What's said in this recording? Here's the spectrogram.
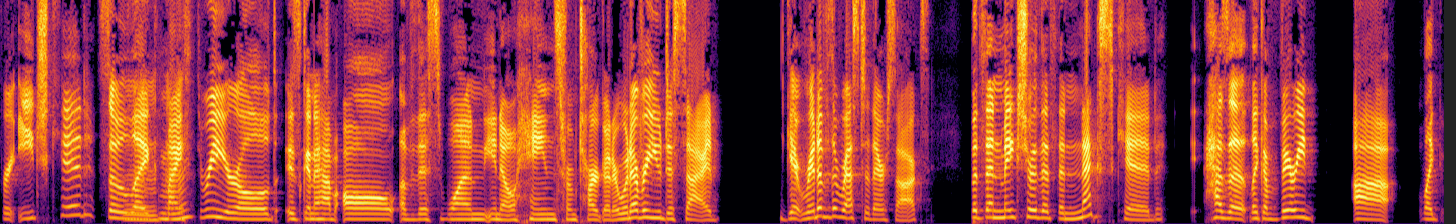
for each kid. So like my Mhm. 3-year-old is going to have all of this one, you know, Hanes from Target or whatever you decide. Get rid of the rest of their socks, but then make sure that the next kid has a like a very uh like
